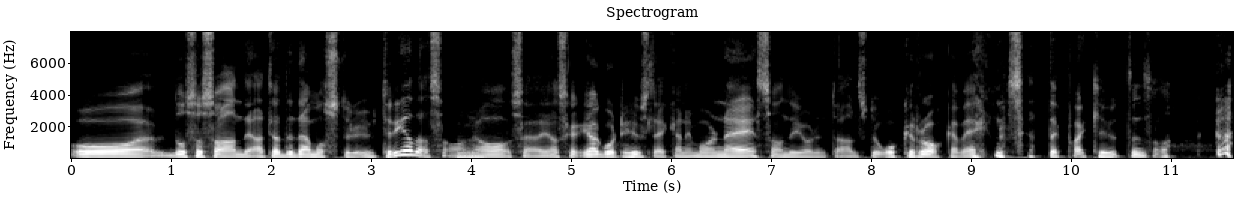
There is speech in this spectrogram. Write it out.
Och då så sa han det att ja, det där måste du utreda, sa han. Mm. Ja, så jag, jag, ska, jag går till husläkaren imorgon. Nej, sa han, det gör du inte alls. Du åker raka vägen och sätter dig på akuten, sa han.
